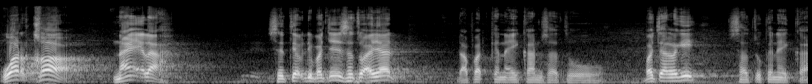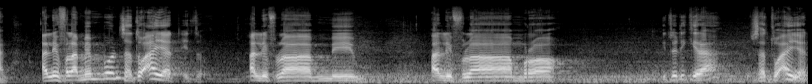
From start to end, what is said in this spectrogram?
Warqa naiklah. Setiap dibacanya satu ayat dapat kenaikan satu. Baca lagi satu kenaikan. Alif lam mim pun satu ayat itu. Alif lam mim alif lam ra. Itu dikira satu ayat.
